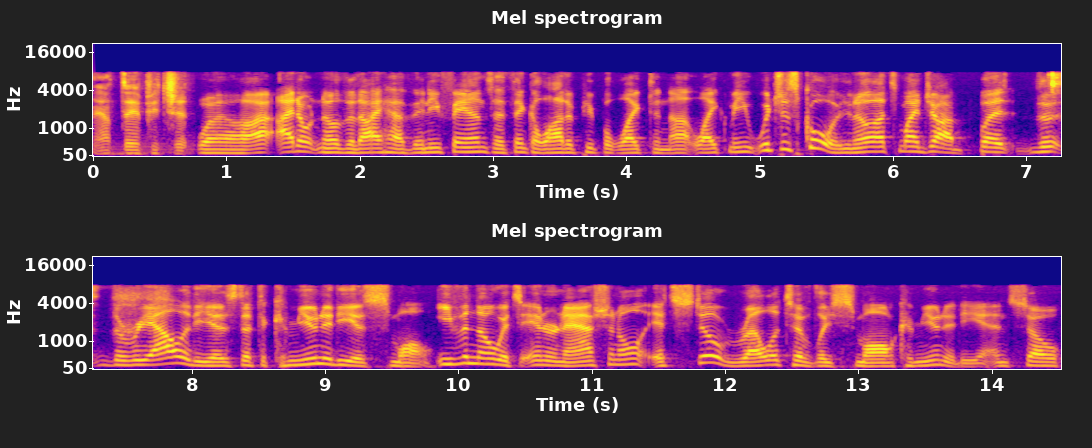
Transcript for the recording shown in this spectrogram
out there, Pitchett. Well, I, I don't know that I have any fans. I think a lot of people like to not like me, which is cool. You know, that's my job. But the the reality is that the community is small. Even though it's international, it's still relatively small community. And so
